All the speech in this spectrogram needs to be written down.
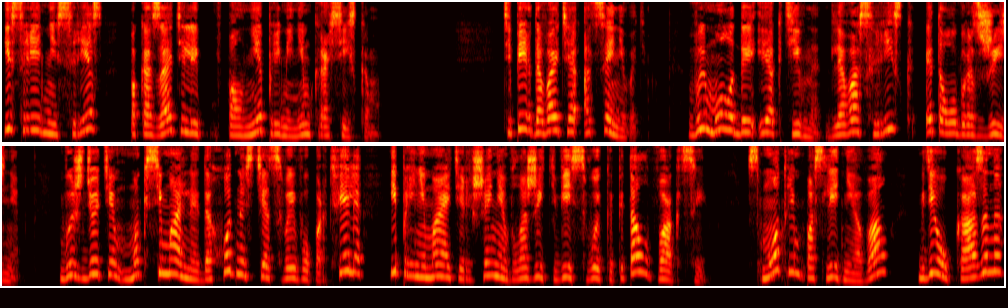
и средний срез показателей вполне применим к российскому. Теперь давайте оценивать, вы молоды и активны, для вас риск – это образ жизни. Вы ждете максимальной доходности от своего портфеля и принимаете решение вложить весь свой капитал в акции. Смотрим последний овал, где указано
